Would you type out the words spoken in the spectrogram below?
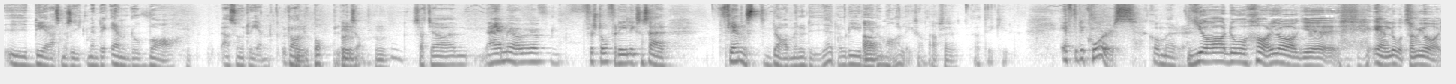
i deras musik men det ändå var alltså ren radiopop mm. liksom. Mm. Mm. Så att jag, nej men jag, jag, förstår för det är liksom så här främst bra melodier och det är ju det ja. de har liksom. Absolut. Så att det är kul. Efter The Course kommer... Ja, då har jag eh, en låt som jag,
